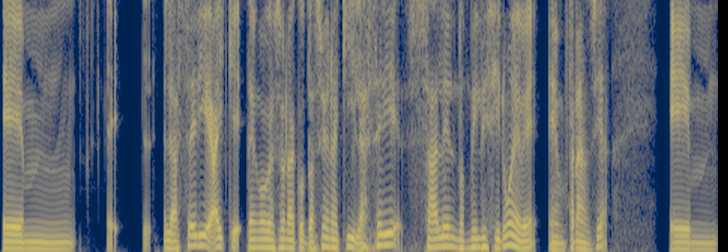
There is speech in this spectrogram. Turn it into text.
Em, la serie, hay que, tengo que hacer una acotación aquí, la serie sale en 2019 en Francia. Em,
